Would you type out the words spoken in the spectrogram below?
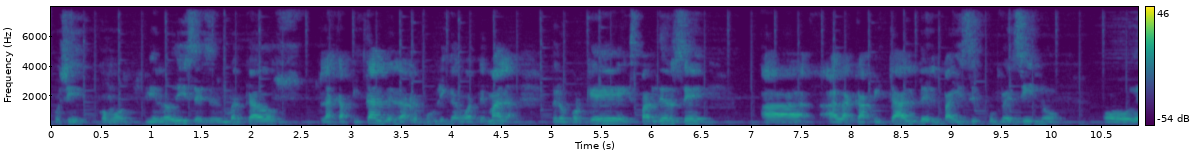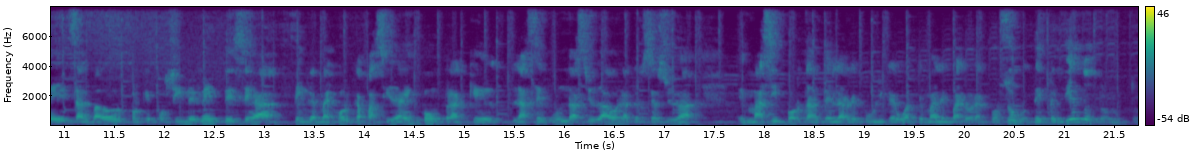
pues sí, como bien lo dices, es un mercado, la capital de la República de Guatemala, pero ¿por qué expandirse a, a la capital del país circunvecino o de El Salvador? Porque posiblemente sea, tenga mejor capacidad de compra que la segunda ciudad o la tercera ciudad más importante de la República de Guatemala en valor al consumo, dependiendo del producto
